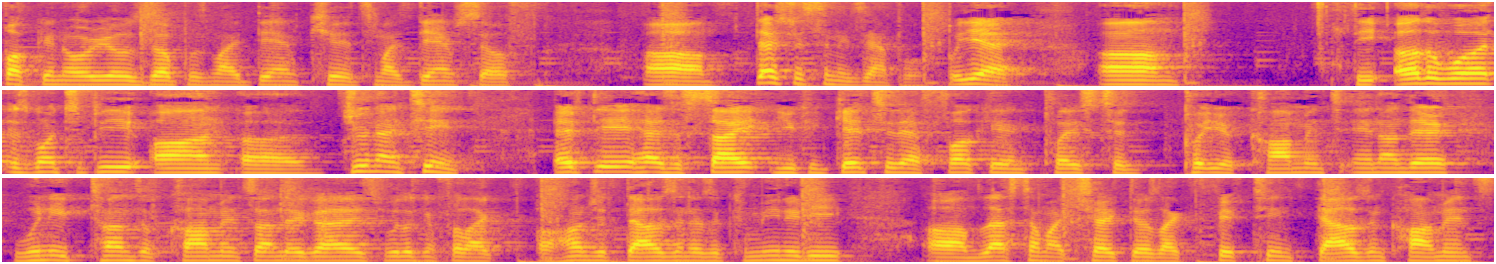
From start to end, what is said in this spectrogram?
fucking Oreos up with my damn kids, my damn self. Um, that's just an example. But yeah, um, the other one is going to be on uh, June 19th. FDA has a site. You can get to that fucking place to put your comments in on there. We need tons of comments on there, guys. We're looking for like 100,000 as a community. Um, last time I checked, there was like 15,000 comments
